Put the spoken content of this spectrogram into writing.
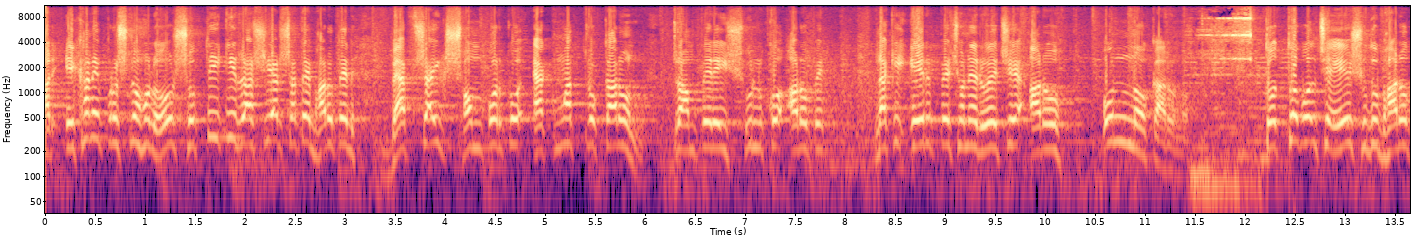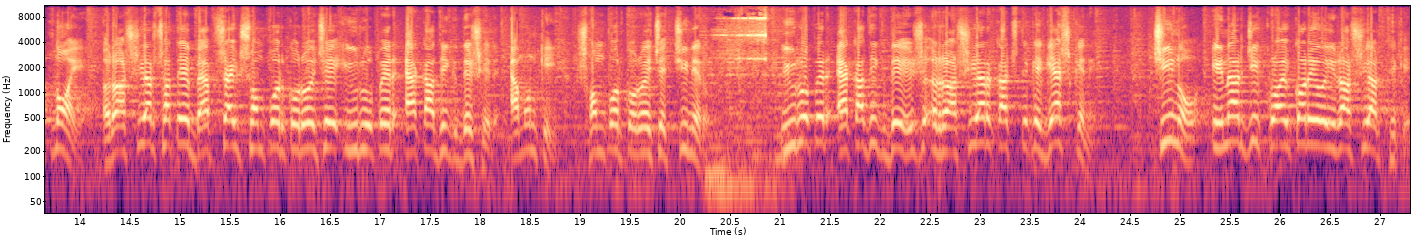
আর এখানে প্রশ্ন হলো, সত্যিই কি রাশিয়ার সাথে ভারতের ব্যবসায়িক সম্পর্ক একমাত্র কারণ ট্রাম্পের এই শুল্ক আরোপের নাকি এর পেছনে রয়েছে আরও অন্য কারণও? তথ্য বলছে, শুধু ভারত নয়, রাশিয়ার সাথে ব্যবসায়িক সম্পর্ক রয়েছে ইউরোপের একাধিক দেশের। এমনকি সম্পর্ক রয়েছে চীনেরও। ইউরোপের একাধিক দেশ রাশিয়ার কাছ থেকে গ্যাস কেনে। চীনও এনার্জি ক্রয় করে ওই রাশিয়ার থেকে।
